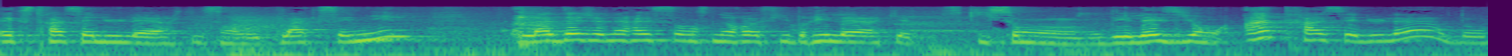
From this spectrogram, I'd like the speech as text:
extracellulaires qui sont les plaques séniles, la dégénérescence neurofibrillaire qui, sont des lésions intracellulaires, donc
